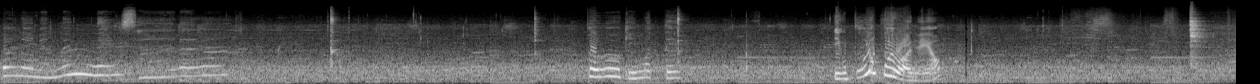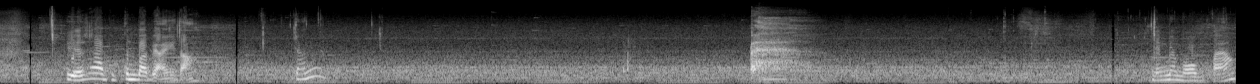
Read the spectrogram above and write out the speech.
뻔하면 난내 사랑. 포기 못해. 이거 뿌요뿌요 아니에요? 예사 볶음밥이 아니다. 짠. 냉면 먹어볼까요?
